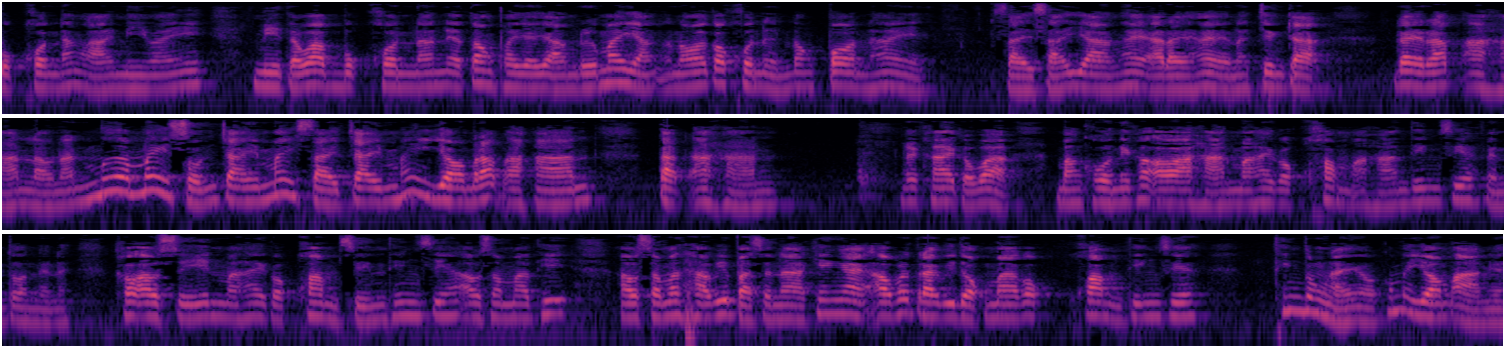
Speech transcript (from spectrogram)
บุคคลทั้งหลายมีไหมมีแต่ว่าบุคคลนั้นเนี่ยต้องพยายามหรือไม่อย่างน้อยก็คนอื่นต้องป้อนให้ ใส่สายยางให้อะไรให้นะจึงจะได้รับอาหารเหล่านั้น เมื่อไม่สนใจไม่ใส่ใจไม่ยอมรับอาหารตัดอาหาร คล้ายๆกับว่าบางคนนี่เขาเอาอาหารมาให้ก็คว่ำอาหารทิ้งเสียเป็นต้นเนี่ยนะเขาเอาศีลมาให้ก็คว่ำศีลทิ้งเสียเอาสมาธิเอาสมถาวิปัสนาง่ายๆเอาพระไตรปิฎกมาก็คว่ำทิ้งเสีย ทิ้งตรงไหนก็ไม่ยอมอ่านไง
